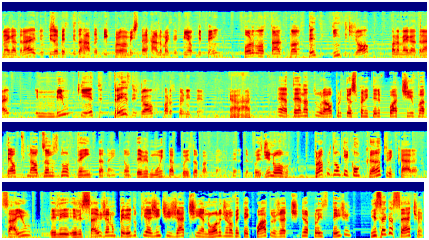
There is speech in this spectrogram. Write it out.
Mega Drive, eu fiz uma pesquisa rápida aqui, que provavelmente está errada, mas enfim é o que tem. Foram lançados 915 jogos para Mega Drive e 1513 jogos para o Super Nintendo. Caraca. É, até é natural porque o Super Nintendo ficou ativo até o final dos anos 90, né? Então teve muita coisa bacana entendeu? depois. De novo, o próprio Donkey Kong Country, cara, saiu. Ele, ele saiu já num período que a gente já tinha. No ano de 94 já tinha PlayStation e Sega Saturn.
